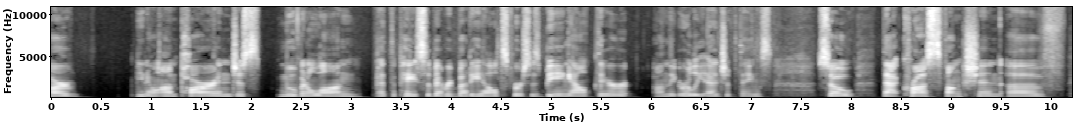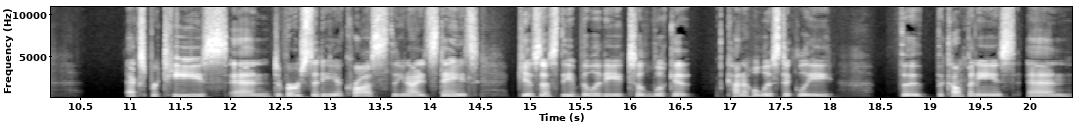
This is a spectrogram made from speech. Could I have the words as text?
are, you know, on par and just moving along at the pace of everybody else versus being out there on the early edge of things. So that cross function of expertise and diversity across the United States gives us the ability to look at kind of holistically the the companies and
